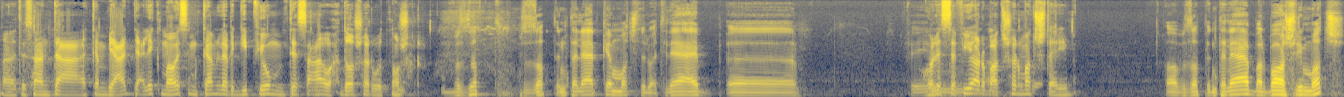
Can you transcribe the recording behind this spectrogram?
آه تسعة. أنت كان بيعدي عليك مواسم كاملة بتجيب فيهم تسعة و11 و12 بالظبط بالظبط. أنت لاعب كام ماتش دلوقتي؟ لاعب آه؟ هو لسه في 14 ماتش تقريبا. آه بالظبط. انت لاعب 24 ماتش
